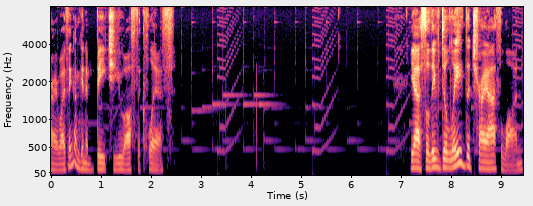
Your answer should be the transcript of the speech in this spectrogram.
Alright, well I think I'm gonna bait you off the cliff. Yeah, so they've delayed the triathlon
